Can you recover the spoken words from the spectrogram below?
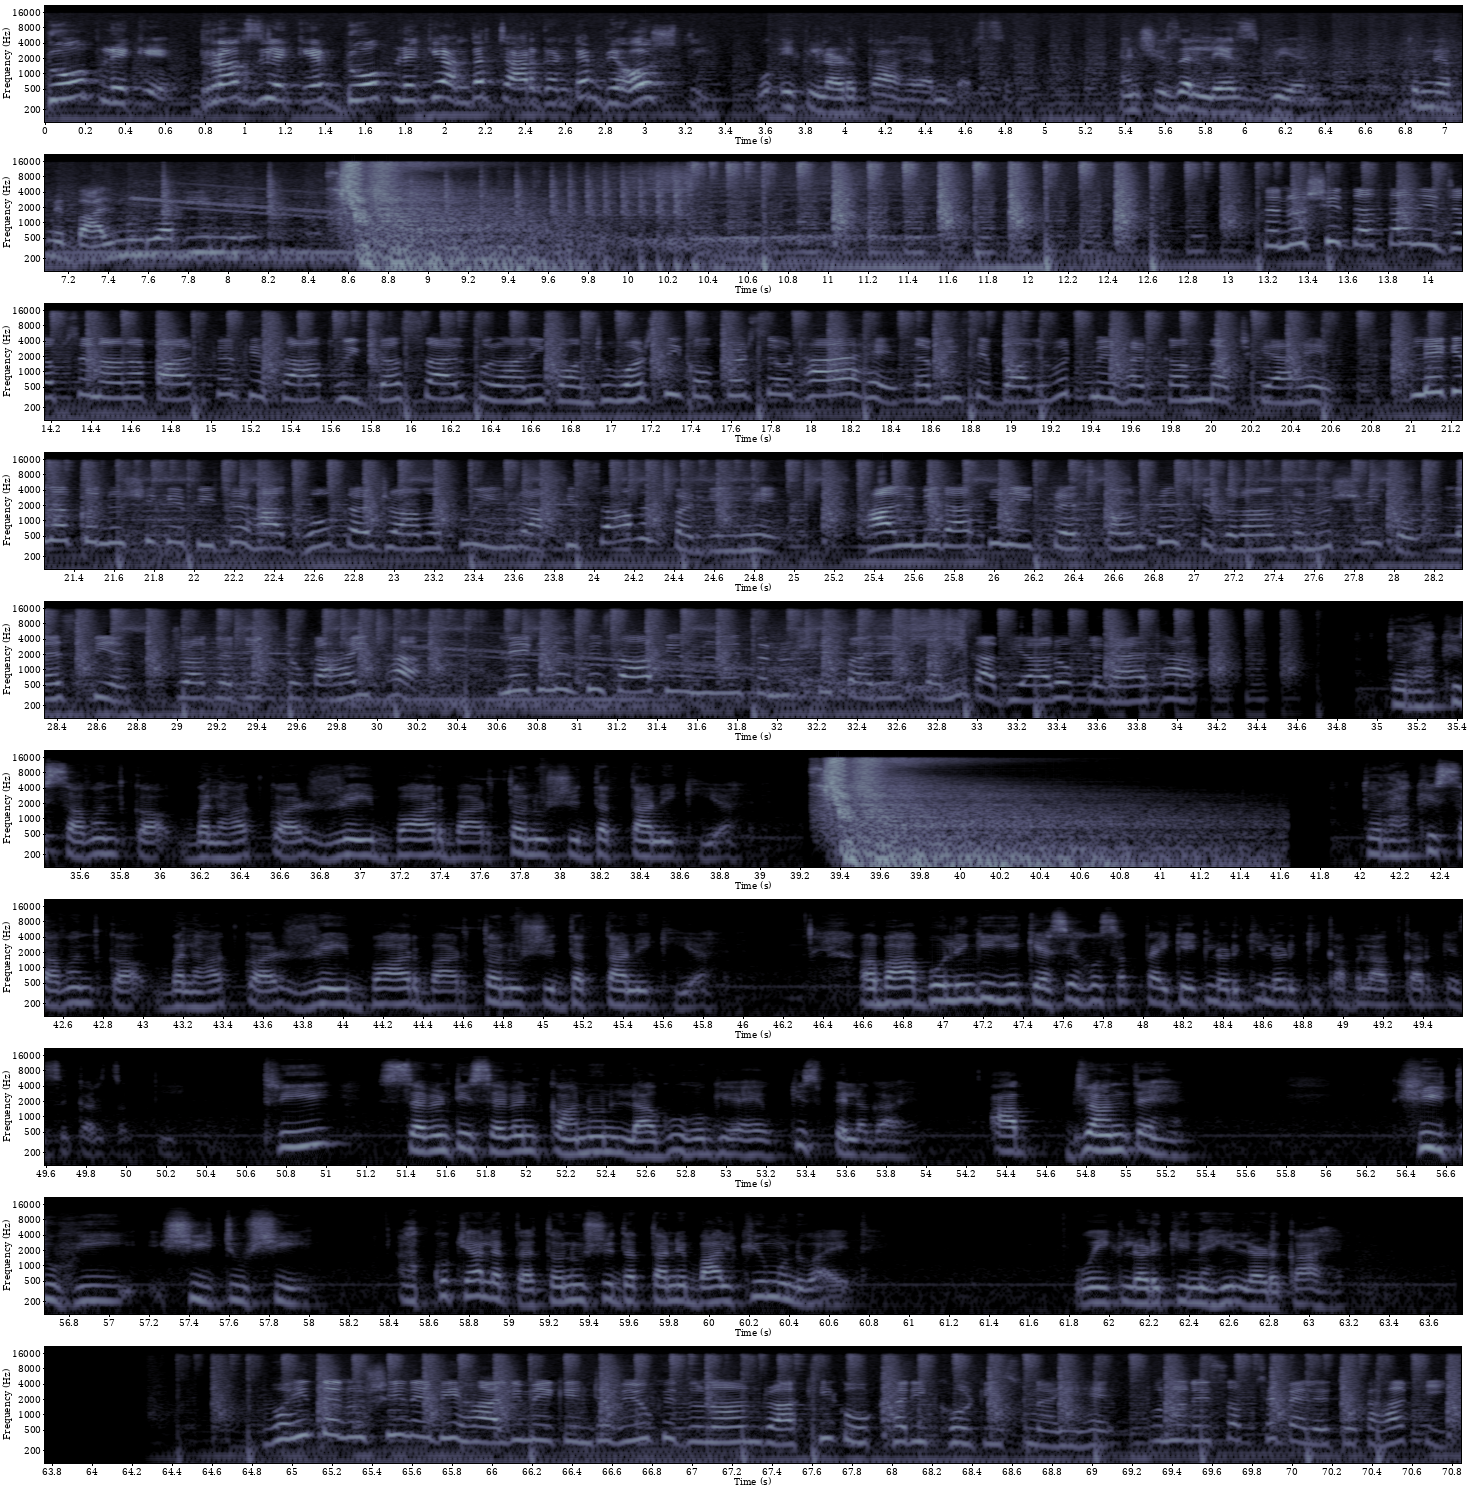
Dope लेके drugs लेके, dope लेके अंदर चार घंटे बेहोश थी। वो एक लड़का है अंदर से and she is a lesbian तुमने अपने बाल मुंडवा दिए मेरे। तनुश्री दत्ता ने जब से नाना पाटकर के साथ हुई 10 साल पुरानी कंट्रोवर्सी को फिर से उठाया है, तभी से बॉलीवुड में हड़कंप मच गया है। लेकिन अब तनुश्री के पीछे हाथ धोकर ड्रामा क्वीन राखी सावंत पड़ गई हैं। हाल ही में राखी ने एक प्रेस कॉन्फ्रेंस के दौरान तनुश्री को लेस्बियन ड्रग एडिक्ट तो कहा ही था, लेकिन इसके साथ ही उन्होंने तनुश्री पर रेप करने का भी आरोप लगाया था। तो राखी सावंत का बलात्कार रेप बार बार तनुश्री दत्ता ने किया है। तो राखी सावंत का, बलात्कार रे बार बार तनुश्री दत्ता ने किया है। अब आप बोलेंगे, ये कैसे हो सकता है कि एक लड़की लड़की का बलात्कार कैसे कर सकती है? थ्री सेवेंटी सेवन कानून लागू हो गया है किस पे लगा है? आप जानते हैं। He to he, she to she. आपको क्या लगता है, तनुश्री दत्ता ने बाल क्यों मुंडवाए थे? वो एक लड़की नहीं, लड़का है। वहीं तनुश्री ने भी हाल ही में एक इंटरव्यू के दौरान राखी को खरी खोटी सुनाई है। उन्होंने सबसे पहले तो कहा कि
